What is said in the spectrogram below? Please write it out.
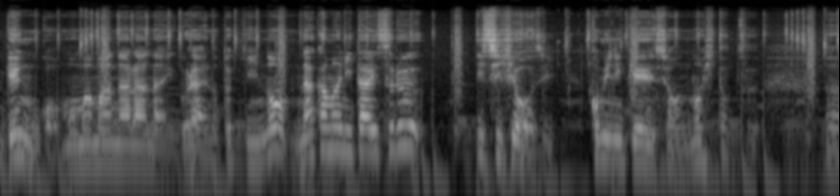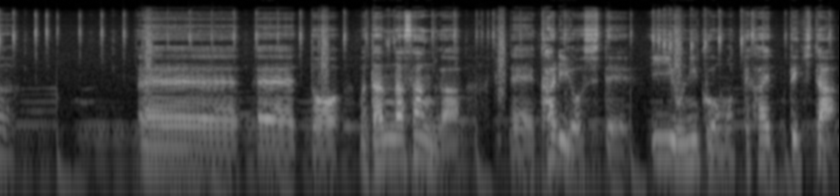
言語もままならないぐらいの時の仲間に対する意思表示コミュニケーションの一つ。うんえーえーっと、まあ、旦那さんが、えー狩りをしていいお肉を持って帰ってきた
